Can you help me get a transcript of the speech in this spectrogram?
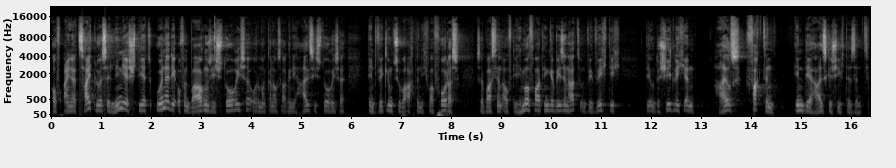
auf einer zeitlosen Linie steht, ohne die offenbarungshistorische oder man kann auch sagen die heilshistorische Entwicklung zu beachten. Ich war froh, dass Sebastian auf die Himmelfahrt hingewiesen hat und wie wichtig die unterschiedlichen Heilsfakten in der Heilsgeschichte sind.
